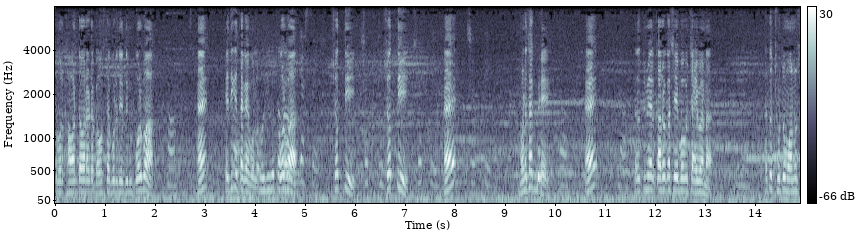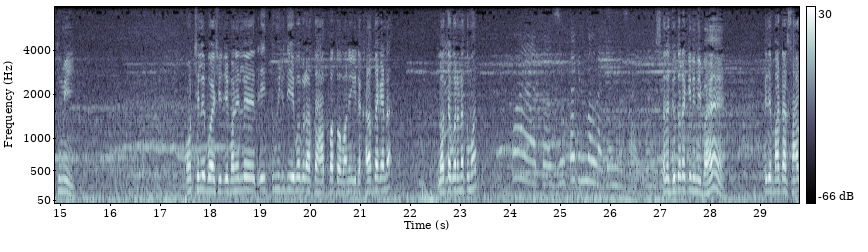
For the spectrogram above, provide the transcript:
তোমার খাবার দাবার একটা ব্যবস্থা করে দিই তুমি পড়বা? হ্যাঁ, হ্যাঁ? এদিকে তাকায় বলো। আছে। সত্যি? সত্যি। সত্যি? সত্যি। হ্যাঁ? মনে থাকবে? হ্যাঁ, হ্যাঁ? হ্যাঁ, তাহলে তুমি আর কারও কাছে এভাবে চাইবা না। এত ছোট মানুষ তুমি। ওর ছেলের বয়সে যে মানে এই তুমি যদি এভাবে রাস্তায় হাত পাতো মানে এটা খারাপ দেখে না? লজ্জা করে না তোমার। তাহলে জুতাটা কিনে নিবা হ্যাঁ? এই যে বাটার সার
